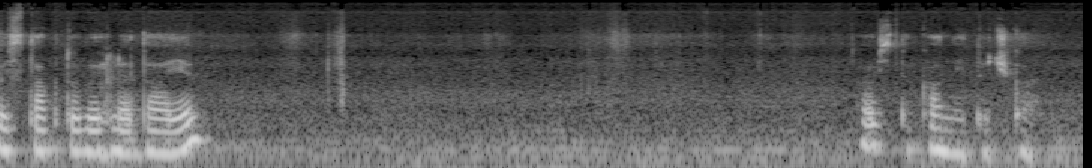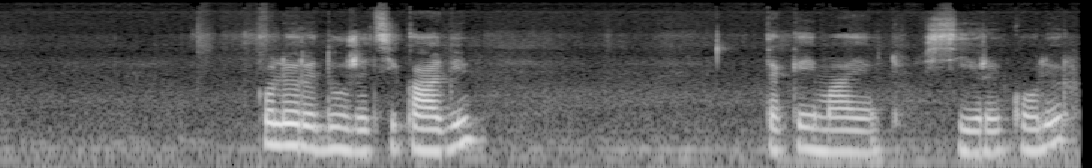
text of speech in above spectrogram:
Ось так то виглядає. Ось така ниточка. Кольори дуже цікаві. Такий мають сірий колір.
